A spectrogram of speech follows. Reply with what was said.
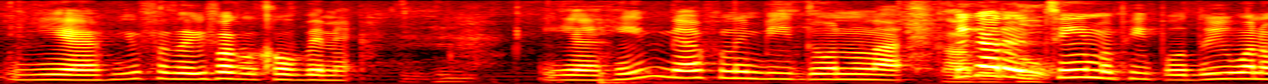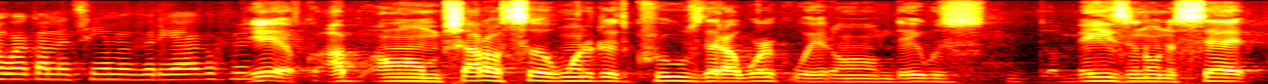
Yeah, you fuck, you fuck with Cole Bennett. Yeah, he definitely be doing a lot. he got a go. team of people. Do you want to work on a team of videographers? Yeah, of course. I, um, shout out to one of the crews that I work with. Um, they was amazing on the set.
